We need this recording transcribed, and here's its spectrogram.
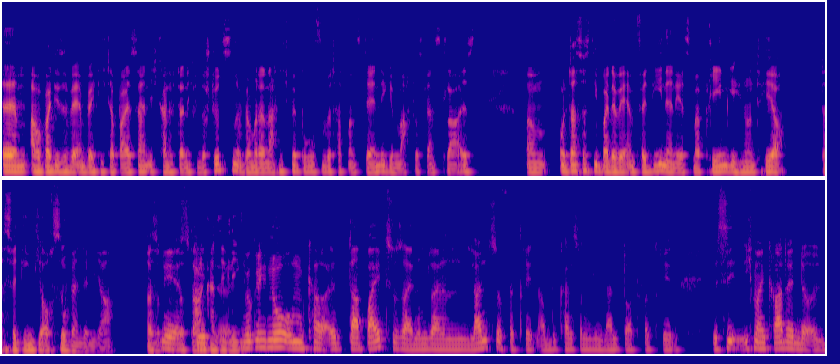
Ähm, aber bei dieser WM werde ich nicht dabei sein. Ich kann euch da nicht unterstützen. Und wenn man danach nicht mehr berufen wird, hat man Standing gemacht, das ganz klar ist. Ähm, und das, was die bei der WM verdienen, jetzt mal Prämie hin und her, das verdienen die auch so während dem Jahr. Also Nee, es daran kann es nicht äh, liegen. wirklich nur um äh, dabei zu sein, um sein Land zu vertreten, aber du kannst doch nicht ein Land dort vertreten. Ich meine, gerade in der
